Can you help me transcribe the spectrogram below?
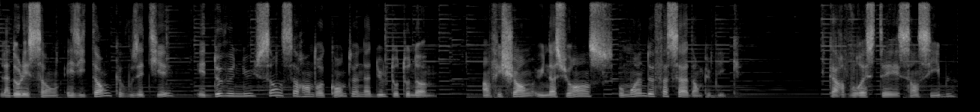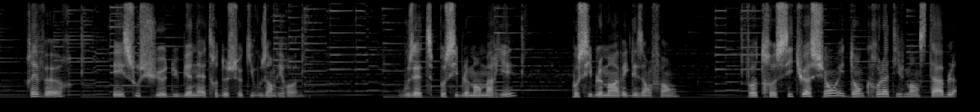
L'adolescent hésitant que vous étiez est devenu sans s'en rendre compte un adulte autonome, en fichant une assurance au moins de façade en public. Car vous restez sensible, rêveur et soucieux du bien-être de ceux qui vous environnent. Vous êtes possiblement marié, possiblement avec des enfants. Votre situation est donc relativement stable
